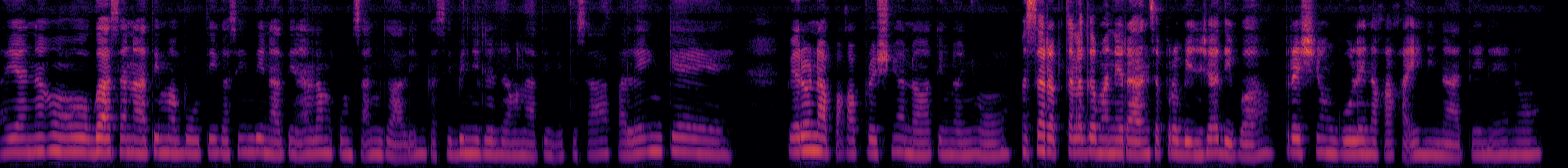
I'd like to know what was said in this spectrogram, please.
Ayan na, hugasan natin mabuti kasi hindi natin alam kung saan galing kasi binili lang natin ito sa palengke. Pero napaka-fresh niya no, tingnan nyo. Masarap talaga manirahan sa probinsya, di ba? Fresh yung gulay na kakainin natin, eh, no?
